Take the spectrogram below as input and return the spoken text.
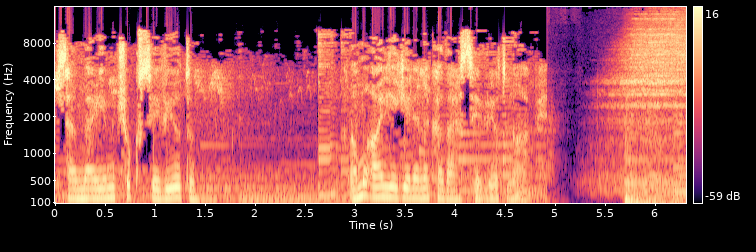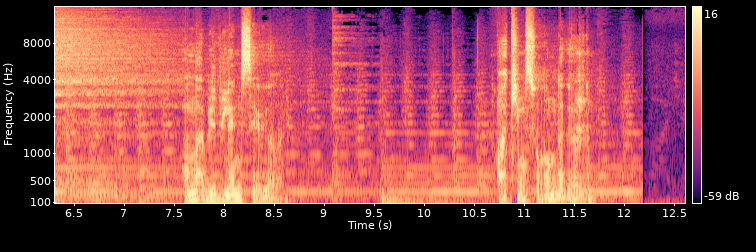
Sen Meryem'i çok seviyordun. Ama Alya gelene kadar seviyordun abi. Onlar birbirlerini seviyorlar. Ama kimse gördüm.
